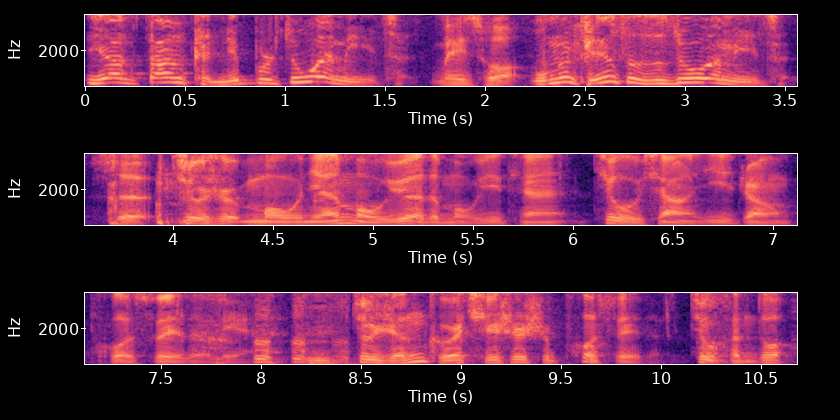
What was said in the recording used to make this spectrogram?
要当然肯定不是最外面一层。没错，我们平时是最外面一层，是。就是某年某月的某一天，就像一张破碎的脸，就人格其实是破碎的，就很多。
